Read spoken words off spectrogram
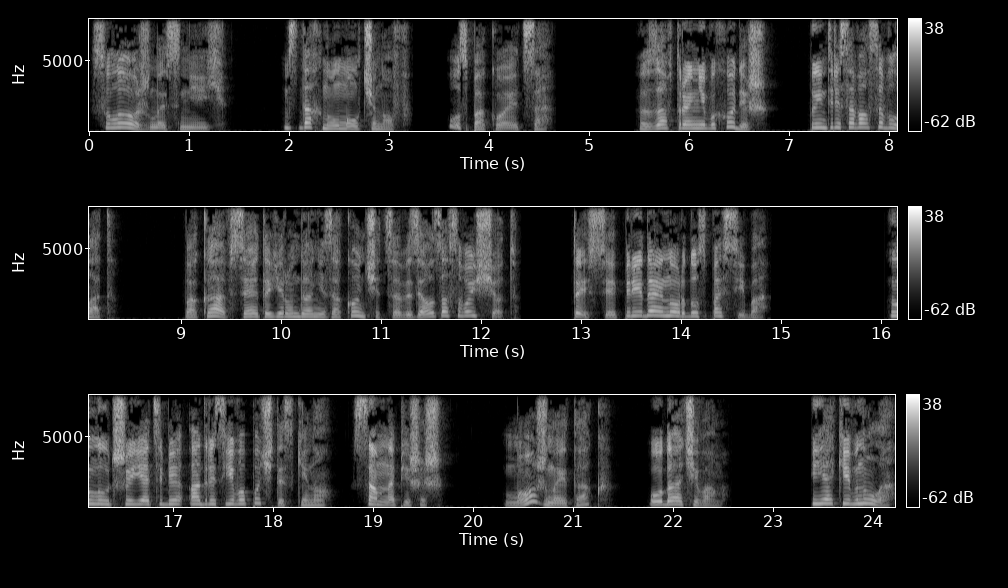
«Сложно с ней», — вздохнул Молчанов. «Успокоиться». «Завтра не выходишь?» — поинтересовался Влад. «Пока вся эта ерунда не закончится, взял за свой счет. Тесси, передай Норду спасибо». «Лучше я тебе адрес его почты скину, сам напишешь». «Можно и так. Удачи вам». Я кивнула.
